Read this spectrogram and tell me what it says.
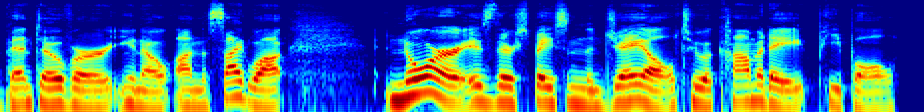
bent over, you know, on the sidewalk. Nor is there space in the jail to accommodate people.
